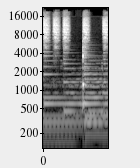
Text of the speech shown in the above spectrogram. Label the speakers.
Speaker 1: 먼산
